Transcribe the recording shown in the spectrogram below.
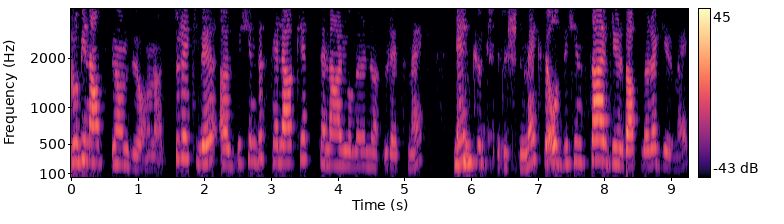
ruminasyon diyor ona. Sürekli e, zihinde felaket senaryolarını üretmek en hı. kötüyü düşünmek ve o zihinsel girdaplara girmek.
